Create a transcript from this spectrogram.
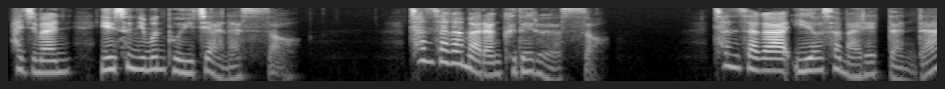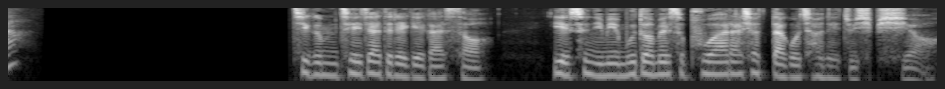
하지만 예수님은 보이지 않았어. 천사가 말한 그대로였어. 천사가 이어서 말했단다. 지금 제자들에게 가서 예수님이 무덤에서 부활하셨다고 전해 주십시오.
